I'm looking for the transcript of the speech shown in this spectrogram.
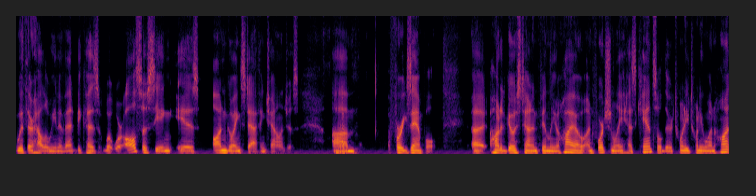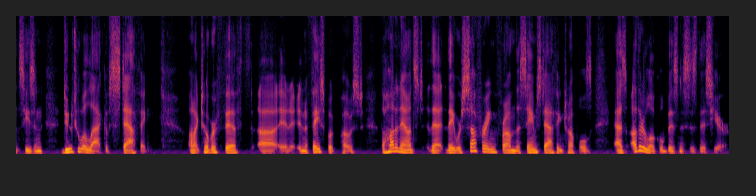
with their Halloween event because what we're also seeing is ongoing staffing challenges. Um, For example, uh, Haunted Ghost Town in Findlay, Ohio, unfortunately has canceled their 2021 haunt season due to a lack of staffing. On October 5th, uh, in, in, a Facebook post, the haunt announced that they were suffering from the same staffing troubles as other local businesses this year.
